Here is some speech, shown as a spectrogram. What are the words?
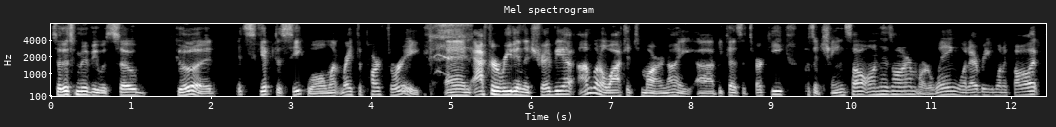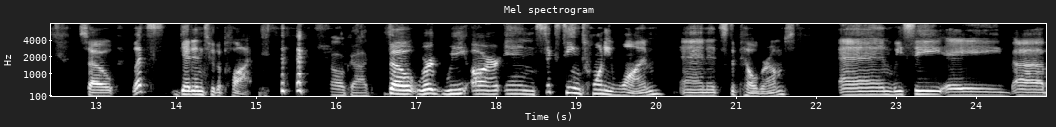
So this movie was so good, it skipped a sequel and went right to part three. And after reading the trivia, I'm going to watch it tomorrow night uh, because the turkey puts a chainsaw on his arm or wing, whatever you want to call it. So let's get into the plot. Oh, God. So we're we are in 1621, and it's the Pilgrims, and we see a uh,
